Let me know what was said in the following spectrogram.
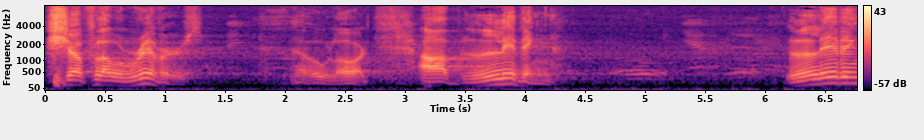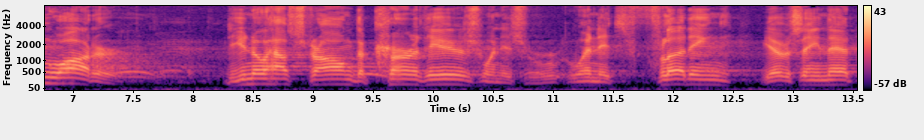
shall flow rivers, oh Lord, of living, living water do you know how strong the current is when it's, when it's flooding? You ever seen that?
